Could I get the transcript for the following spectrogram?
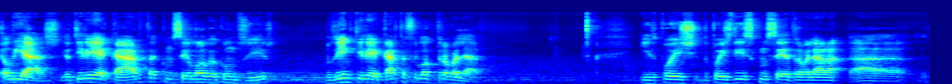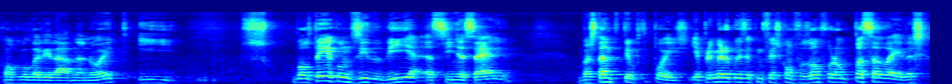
Aliás, eu tirei a carta, comecei logo a conduzir. No dia em que tirei a carta, fui logo trabalhar. E depois, depois disso comecei a trabalhar a, a, com regularidade na noite e voltei a conduzir de dia, assim a sério, bastante tempo depois. E a primeira coisa que me fez confusão foram passadeiras,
